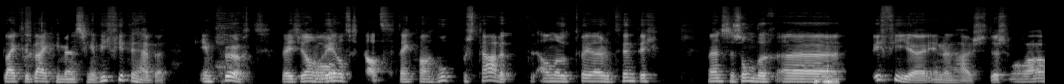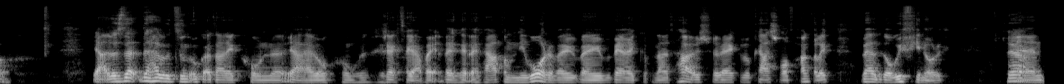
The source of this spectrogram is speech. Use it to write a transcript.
Blijkt, blijkt die mensen geen wifi te hebben in Perth, weet je wel, een oh. wereldstad. Denk van, hoe bestaat het anno 2020 mensen zonder uh, wifi in hun huis? Dus, oh, wow. Ja, dus daar, daar, hebben we toen ook uiteindelijk gewoon, uh, ja, hebben we ook gewoon gezegd van, ja, wij, dat, dat gaat hem niet worden. Wij, wij werken vanuit huis, we werken locatie onafhankelijk, we hebben wel wifi nodig. Ja. En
